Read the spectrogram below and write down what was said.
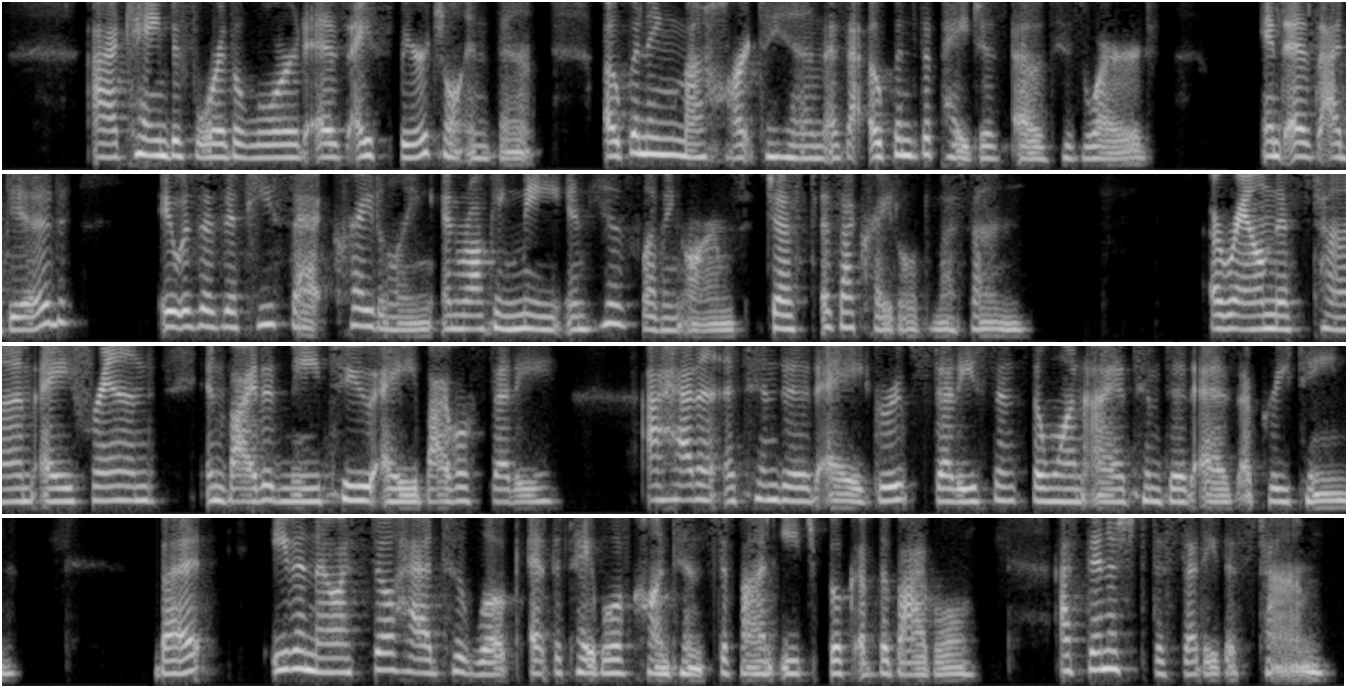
I came before the Lord as a spiritual infant, opening my heart to Him as I opened the pages of His Word. And as I did, it was as if he sat cradling and rocking me in his loving arms, just as I cradled my son. Around this time, a friend invited me to a Bible study. I hadn't attended a group study since the one I attempted as a preteen. But even though I still had to look at the table of contents to find each book of the Bible, I finished the study this time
